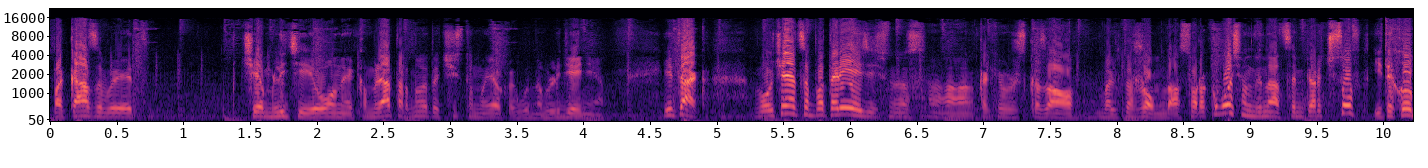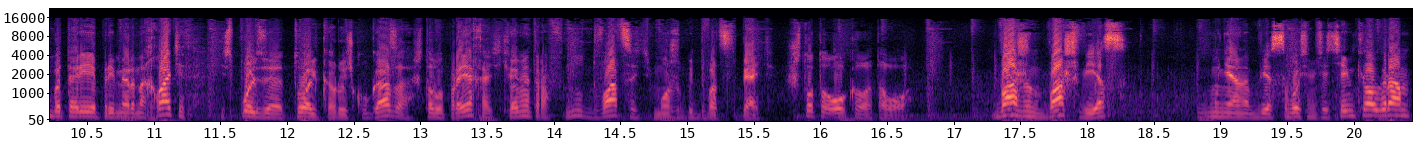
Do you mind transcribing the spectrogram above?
показывает чем литий-ионный аккумулятор, но это чисто мое как бы наблюдение. Итак, получается батарея здесь у нас, а, как я уже сказал, вольтажом да, 48-12 ампер часов. И такой батареи примерно хватит, используя только ручку газа, чтобы проехать километров ну 20, может быть 25, что-то около того. Важен ваш вес, у меня вес 87 килограмм,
